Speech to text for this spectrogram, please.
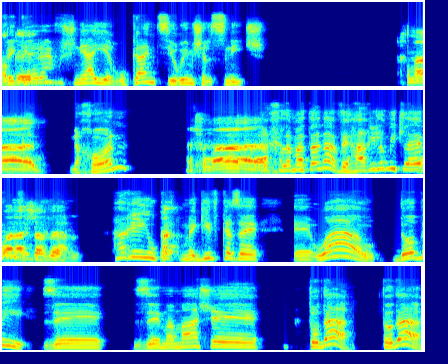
אוקיי. וגרב שנייה ירוקה עם ציורים של סניץ' נחמד, נכון? נחמד. אחלה מתנה והארי לא מתלהב וואלה, מזה שווה. בכלל הארי הוא מגיב כזה אה, וואו דובי זה זה ממש אה, תודה תודה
